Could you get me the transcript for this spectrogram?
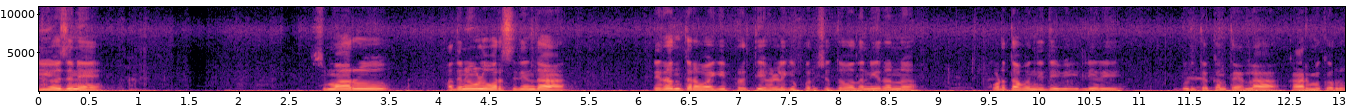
ಈ ಯೋಜನೆ ಸುಮಾರು ಹದಿನೇಳು ವರ್ಷದಿಂದ ನಿರಂತರವಾಗಿ ಪ್ರತಿ ಹಳ್ಳಿಗೆ ಪರಿಶುದ್ಧವಾದ ನೀರನ್ನು ಕೊಡ್ತಾ ಬಂದಿದ್ದೀವಿ. ಇಲ್ಲಿ ದುಡಿತಕ್ಕಂಥ ಎಲ್ಲ ಕಾರ್ಮಿಕರು.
